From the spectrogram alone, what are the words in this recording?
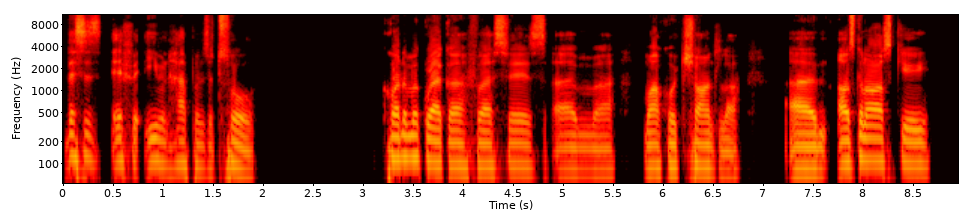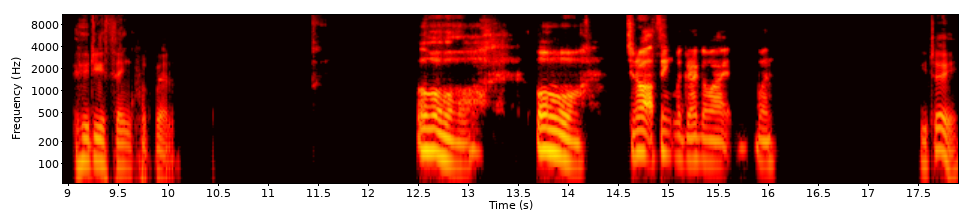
this is if it even happens at all. Conor McGregor versus um, uh, Michael Chandler. Um, I was going to ask you, who do you think would win? Oh, oh. Do you know what? I think McGregor might win. You do? Okay.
